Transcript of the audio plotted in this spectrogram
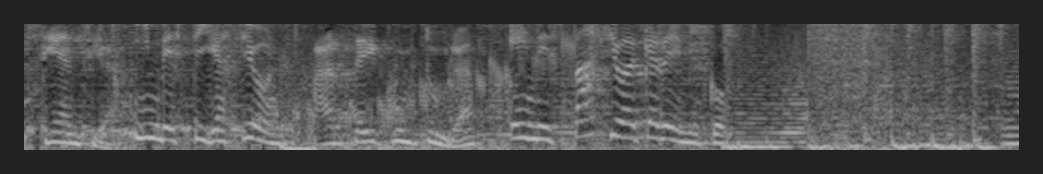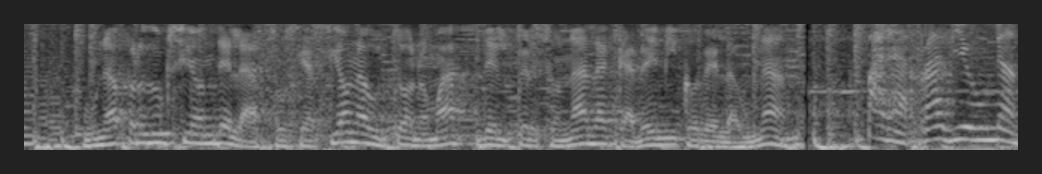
Ciencia, Investigación arte y cultura. en espacio académico. Una producción de la Asociación Autónoma del Personal Académico de la UNAM. Para Radio UNAM.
